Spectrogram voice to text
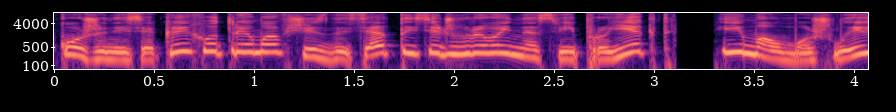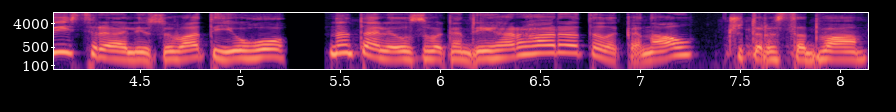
кожен із яких отримав 60 тисяч гривень на свій проєкт і мав можливість реалізувати його. Наталя Озвик, Андрій Гаргара, телеканал 402.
